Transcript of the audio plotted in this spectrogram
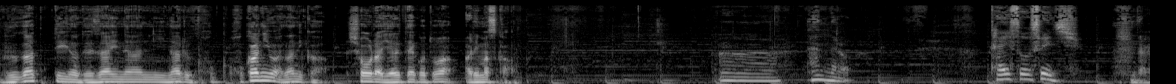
ブガッティのデザイナーになるほ他には何か将来やりたいことはありますか？うーんなんだろう。体操選手。だか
